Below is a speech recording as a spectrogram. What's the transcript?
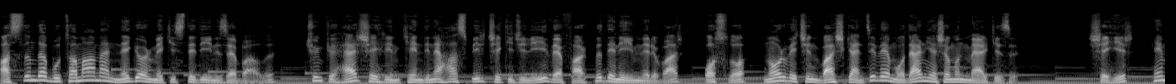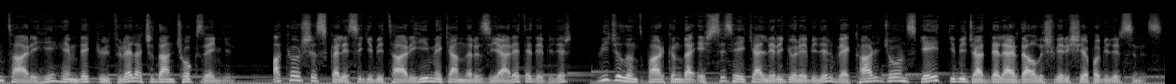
Aslında bu tamamen ne görmek istediğinize bağlı. Çünkü her şehrin kendine has bir çekiciliği ve farklı deneyimleri var. Oslo, Norveç'in başkenti ve modern yaşamın merkezi. Şehir, hem tarihi hem de kültürel açıdan çok zengin. Akershus Kalesi gibi tarihi mekanları ziyaret edebilir, Vigilant Parkı'nda eşsiz heykelleri görebilir ve Carl Jones Gate gibi caddelerde alışveriş yapabilirsiniz.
